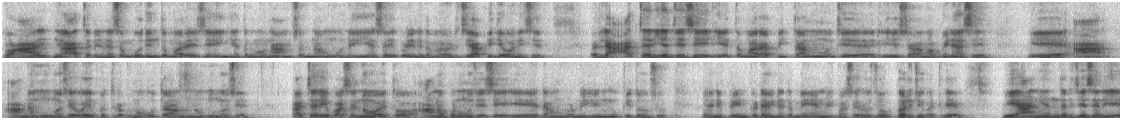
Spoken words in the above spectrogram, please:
તો આ રીતની આચાર્યને સંબોધીને તમારે છે અહીંયા તમારું નામ સરનામું અને અહીંયા સહી કરીને તમારે અરજી આપી દેવાની છે. એટલે આચાર્ય જે છે એ તમારા પિતાનું જે એ શાળામાં ભણ્યા છે, એ આ આ નમૂનો છે, વયપત્રકનો ઉતરાણનો નમૂનો છે. આચાર્ય પાસે ન હોય તો આનો પણ હું જે છે એ ડાઉનલોડની લિંક મૂકી દઉં છું. એની પ્રિન્ટ કઢાવીને તમે એમની પાસે રજૂ કરજો. એટલે એ આની અંદર જે છે ને એ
